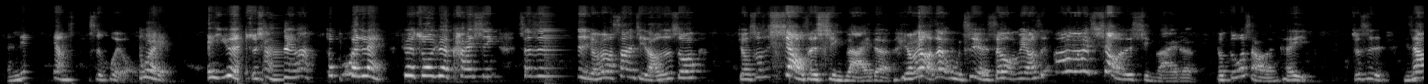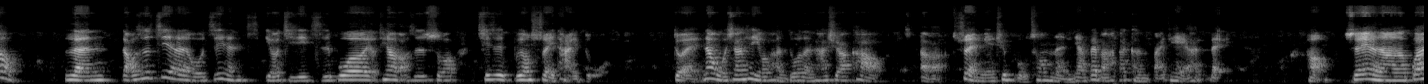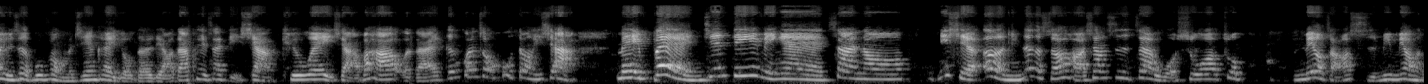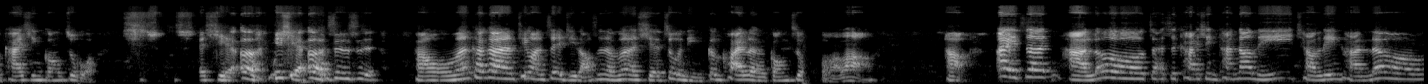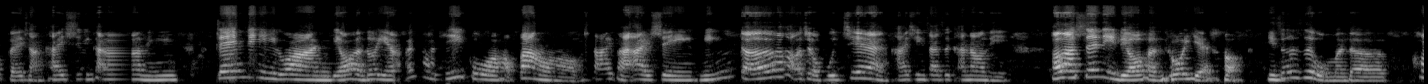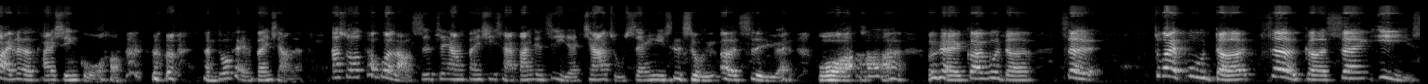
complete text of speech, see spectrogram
能量是会有会。哎，越就像这样都不会累，越做越开心，甚至有没有上一集老师说，有时候是笑着醒来的，有没有在五次元生活面是啊笑着醒来的？有多少人可以？就是你知道，人老师记得我之前有几集直播，有听到老师说，其实不用睡太多。对，那我相信有很多人他需要靠呃睡眠去补充能量，代表他可能白天也很累。好，所以呢，关于这个部分，我们今天可以有的聊，大家可以在底下 Q A 一下，好不好？我来跟观众互动一下。美贝，你今天第一名哎，赞哦！你写二，你那个时候好像是在我说做没有找到使命，没有很开心工作，写二，你写二是不是？好，我们看看听完这一集，老师能不能协助你更快乐的工作，好不好？好。爱珍，Hello，再次开心看到你。巧玲，Hello，非常开心看到你。Jenny，哇，你留很多言，哎呀，迪果好棒哦，刷一排爱心。明德，好久不见，开心再次看到你。好啦 s a n d y 留很多言哦，你真的是我们的快乐开心果，很多可以分享的。他说，透过老师这样分析，才发现自己的家族生意是属于二次元。哇，OK，怪不得。这怪不得这个生意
